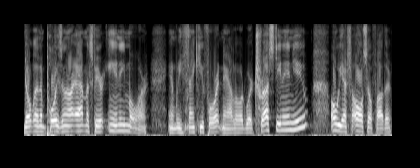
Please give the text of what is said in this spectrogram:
Don't let them poison our atmosphere anymore. And we thank you for it now, Lord. We're trusting in you. Oh, yes, also, Father.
